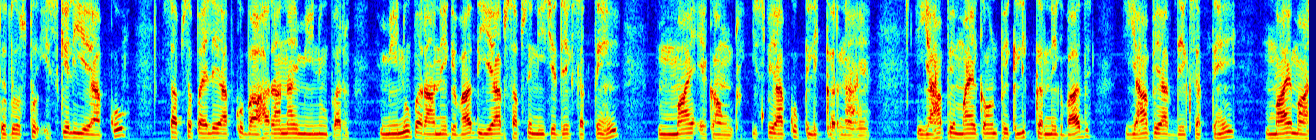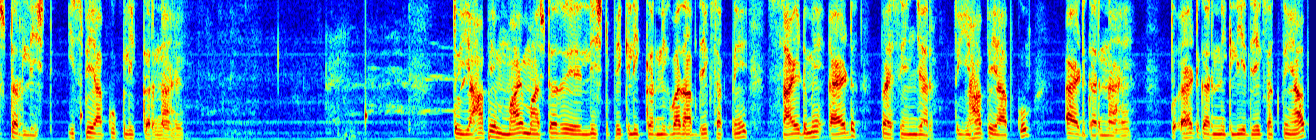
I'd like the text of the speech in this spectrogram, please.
तो दोस्तों, इसके लिए आपको सबसे पहले आपको बाहर आना है मीनू पर। मीनू पर आने के बाद ये आप सबसे नीचे देख सकते हैं माय अकाउंट इस पर आपको क्लिक करना है। यहाँ पे माय अकाउंट पे क्लिक करने के बाद यहाँ पे आप देख सकते हैं माय मास्टर लिस्ट इस पर आपको क्लिक करना है। तो यहाँ पे माई मास्टर लिस्ट पे क्लिक करने के बाद आप देख सकते हैं साइड में ऐड पैसेंजर तो यहाँ पे आपको ऐड करना है। तो ऐड करने के लिए देख सकते हैं आप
